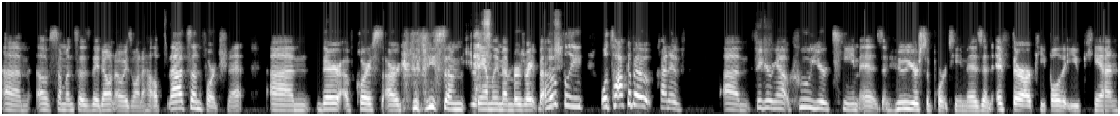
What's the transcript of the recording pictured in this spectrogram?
Um, oh, someone says they don't always want to help. That's unfortunate. Um, there, of course, are going to be some yes. family members, right? But hopefully, we'll talk about kind of um, figuring out who your team is and who your support team is, and if there are people that you can,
